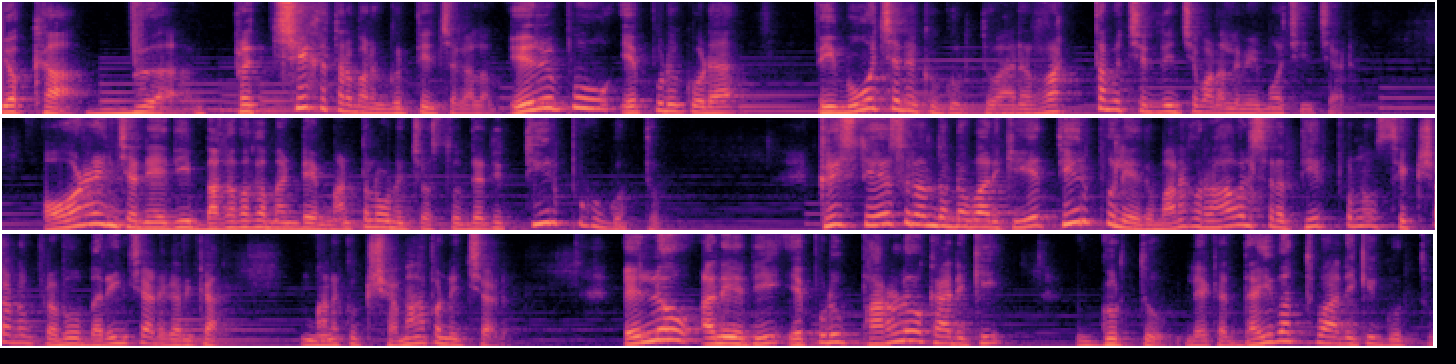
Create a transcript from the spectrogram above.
యొక్క ప్రత్యేకతను మనం గుర్తించగలం. ఎరుపు ఎప్పుడు కూడా విమోచనకు గుర్తు. ఆయన రక్తము చెందించి మనల్ని విమోచించాడు. ఆరెంజ్ అనేది బగబగ మండే మంటలో నుంచి వస్తుంది. అది తీర్పుకు గుర్తు. క్రీస్తు యేసునందున్న వారికి ఏ తీర్పు లేదు. మనకు రావాల్సిన తీర్పును శిక్షను ప్రభు భరించాడు కనుక మనకు క్షమాపణ ఇచ్చాడు. ఎల్లో అనేది ఎప్పుడు పరలోకానికి గుర్తు లేక దైవత్వానికి గుర్తు.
